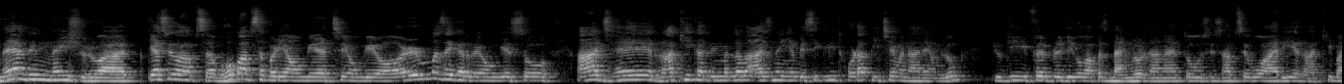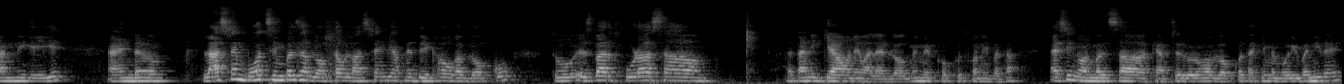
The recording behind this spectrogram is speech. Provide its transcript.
नया दिन नई शुरुआत। कैसे हो आप सब? होप आप सब बढ़िया होंगे अच्छे होंगे और मज़े कर रहे होंगे। सो so, आज है राखी का दिन। मतलब आज नहीं है बेसिकली थोड़ा पीछे मना रहे हैं हम लोग क्योंकि फिर प्रीति को वापस बैंगलोर जाना है तो उस हिसाब से वो आ रही है राखी बांधने के लिए। एंड लास्ट टाइम बहुत सिंपल सा ब्लॉग था वो लास्ट टाइम भी आपने देखा होगा ब्लॉग को। तो इस बार थोड़ा सा पता नहीं क्या होने वाला है ब्लॉग में मेरे को खुद को नहीं पता। ऐसे ही नॉर्मल सा कैप्चर करूँगा ब्लॉग को ताकि मेमोरी बनी रहे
